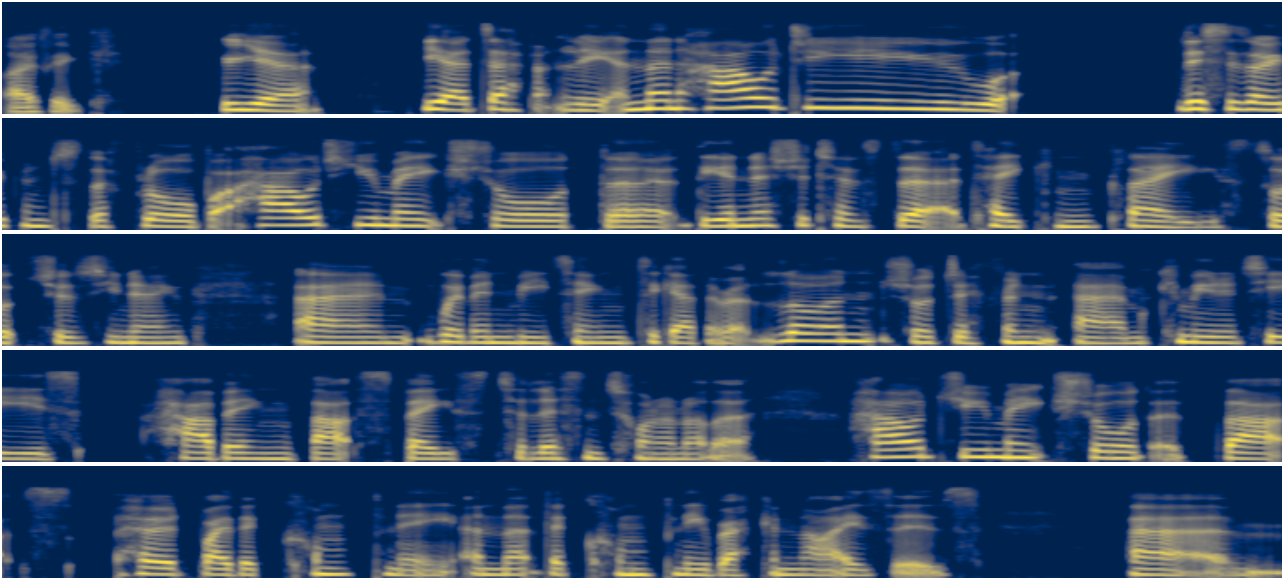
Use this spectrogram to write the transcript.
I think. Yeah, yeah, definitely. And then how do you this is open to the floor, but how do you make sure that the initiatives that are taking place, such as, you know, um, women meeting together at lunch or different um, communities having that space to listen to one another, how do you make sure that that's heard by the company and that the company recognizes, um,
